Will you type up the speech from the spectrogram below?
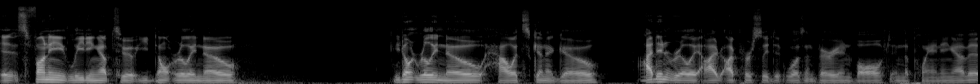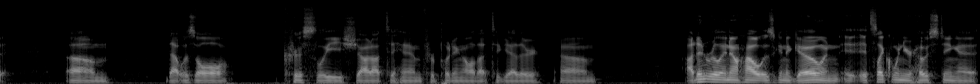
it's funny leading up to it. You don't really know. You don't really know how it's gonna go. I didn't really. I, I personally did, wasn't very involved in the planning of it. Um, that was all Chris Lee. Shout out to him for putting all that together. Um, I didn't really know how it was going to go, and it, it's like when you're hosting a,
